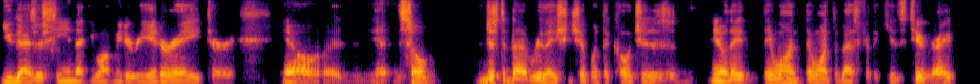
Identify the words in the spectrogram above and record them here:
you guys are seeing that you want me to reiterate or you know uh, so just that relationship with the coaches and you know they they want they want the best for the kids too right?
